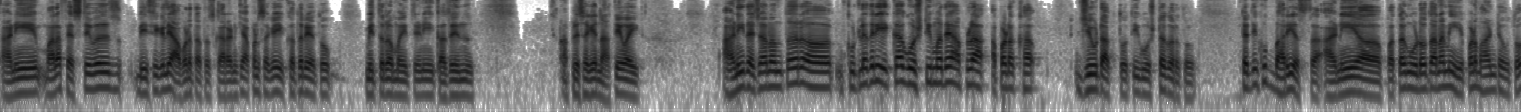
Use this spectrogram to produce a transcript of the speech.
आणि मला फेस्टिवल्स बेसिकली आवडतातच कारण की आपण सगळे एकत्र येतो. मित्र मैत्रिणी कझिन्स आपले सगळे नातेवाईक. आणि त्याच्यानंतर कुठल्या तरी एका गोष्टीमध्ये आपला आपण अख्खा जीव टाकतो ती गोष्ट करतो तर ती खूप भारी असतं. आणि पतंग उडवताना मी हे पण भान ठेवतो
